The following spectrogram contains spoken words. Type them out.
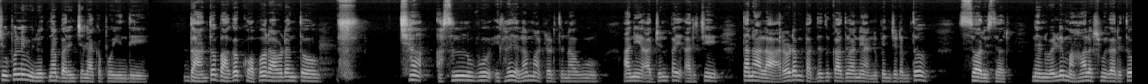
చూపుల్ని వినూత్న భరించలేకపోయింది. దాంతో బాగా కోపం రావడంతో ఛ! అసలు నువ్వు ఇలా ఎలా మాట్లాడుతున్నావు? అని అర్జున్పై అరిచి తను అలా అరవడం పద్ధతి కాదు అని అనిపించడంతో సారీ సార్ నేను వెళ్ళి మహాలక్ష్మి గారితో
